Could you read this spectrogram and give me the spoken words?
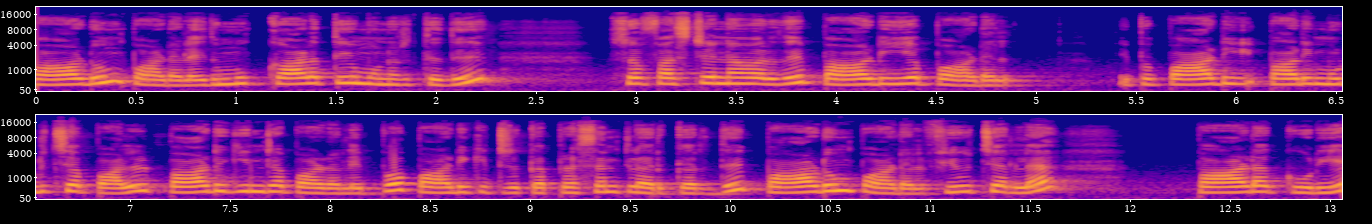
பாடும் பாடல். இது முக்காலத்தையும் உணர்த்துது. ஸோ ஃபஸ்ட் என்ன வருது? பாடிய பாடல். இப்போ பாடி பாடி முடித்த பாடல் பாடுகின்ற பாடல். இப்போ பாடிக்கிட்டு இருக்க ப்ரெசண்ட்டில் இருக்கிறது பாடும் பாடல். ஃப்யூச்சரில் பாடக்கூடிய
